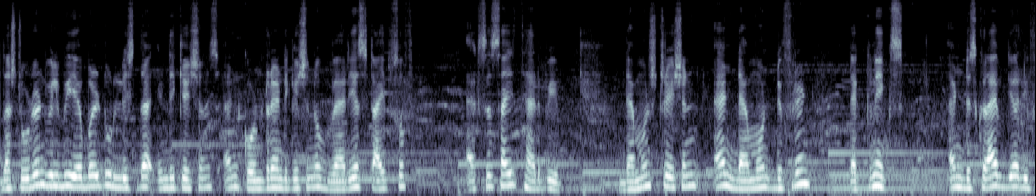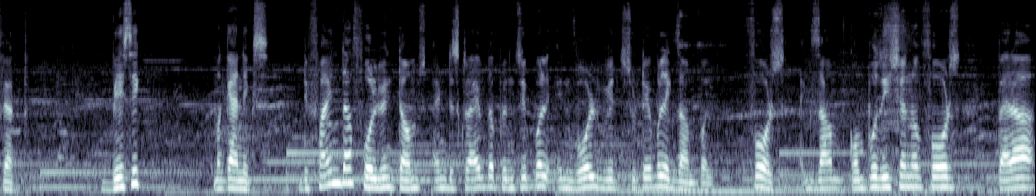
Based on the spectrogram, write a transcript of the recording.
the student will be able to list the indications and contraindication of various types of exercise therapy, demonstration and demo different techniques and describe their effect. Basic mechanics. Define the following terms and describe the principle involved with suitable example. Force. Exam composition of force. Para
